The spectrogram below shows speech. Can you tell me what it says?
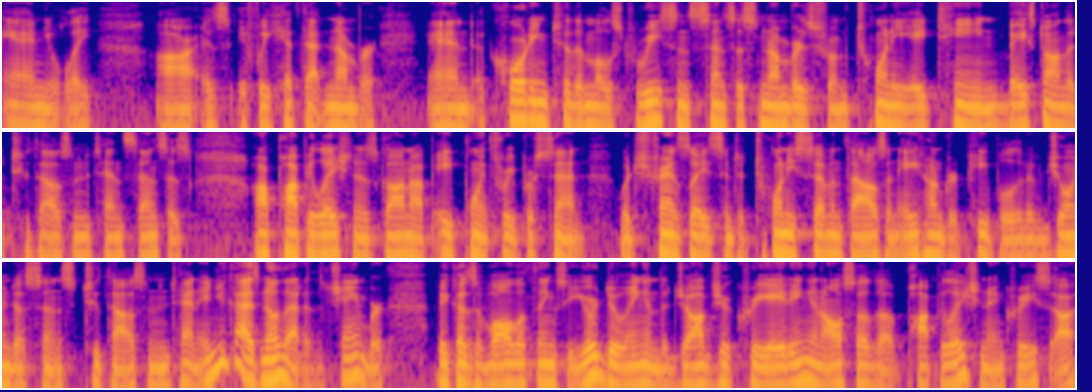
annually uh, as if we hit that number. And according to the most recent census numbers from 2018, based on the 2010 census, our population has gone up 8.3%, which translates into 27,800 people that have joined us since 2010. And you guys know that at the Chamber because of all the things that you're doing and the jobs you're creating, and also the population increase uh,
